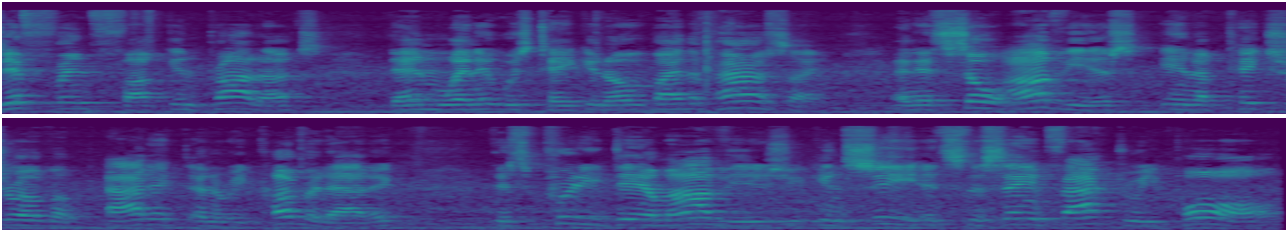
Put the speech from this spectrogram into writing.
different fucking products than when it was taken over by the parasite. And it's so obvious in a picture of an addict and a recovered addict, it's pretty damn obvious. You can see it's the same factory, Paul,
